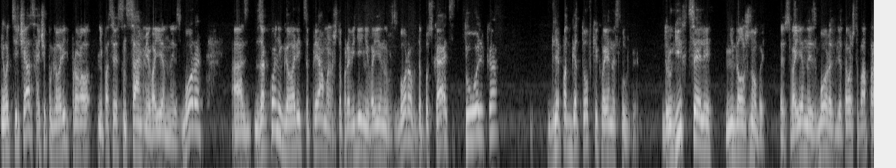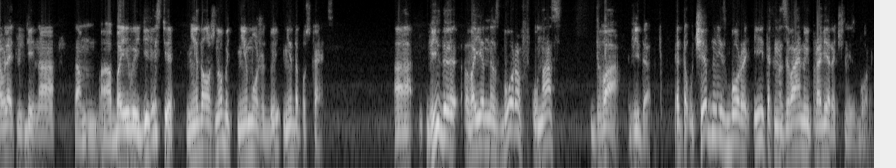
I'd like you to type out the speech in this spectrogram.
И вот сейчас хочу поговорить про непосредственно сами военные сборы. А, в законе говорится прямо, что проведение военных сборов допускается только для подготовки к военной службе. Других целей не должно быть. То есть военные сборы для того, чтобы отправлять людей на там, а, боевые действия, не должно быть, не может быть, не допускается. А, виды военных сборов у нас два вида. Это учебные сборы и так называемые проверочные сборы.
